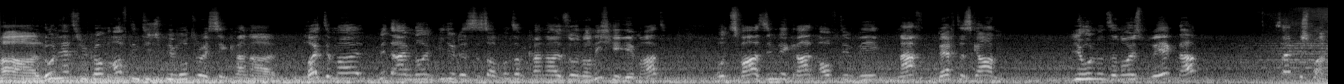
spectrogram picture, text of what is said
Hallo und herzlich willkommen auf dem TGP Motorracing Kanal. Heute mal mit einem neuen Video, das es auf unserem Kanal so noch nicht gegeben hat. Und zwar sind wir gerade auf dem Weg nach Berchtesgaden. Wir holen unser neues Projekt ab. Seid gespannt.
